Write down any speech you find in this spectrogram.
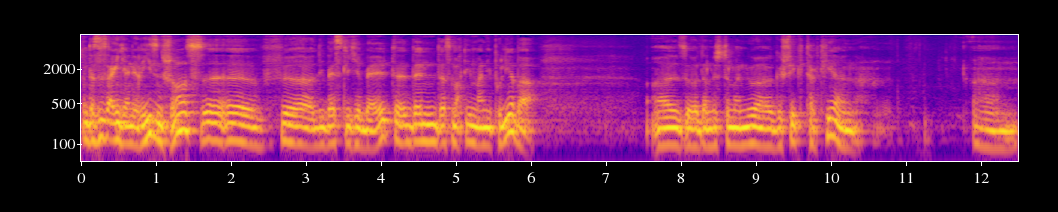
Und das ist eigentlich eine Riesenchance äh, für die westliche Welt, äh, denn das macht ihn manipulierbar. Also da müsste man nur geschickt taktieren. Ähm,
